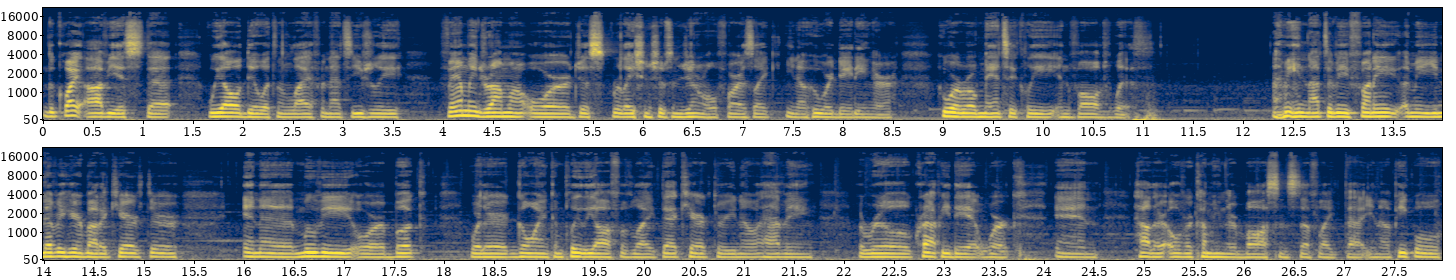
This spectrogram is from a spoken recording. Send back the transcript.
the quite obvious that we all deal with in life, and that's usually family drama or just relationships in general, as far as like, you know, who we're dating or who we're romantically involved with. I mean, not to be funny, I mean, you never hear about a character in a movie or a book where they're going completely off of like that character, you know, having a real crappy day at work and how they're overcoming their boss and stuff like that. You know, people,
